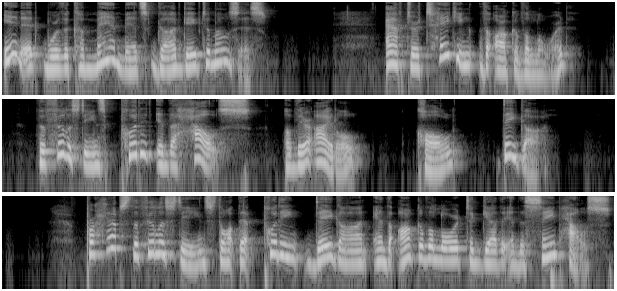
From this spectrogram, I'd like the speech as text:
in it were the commandments God gave to Moses. After taking the ark of the Lord, the Philistines put it in the house of their idol called Dagon. Perhaps the Philistines thought that putting Dagon and the ark of the Lord together in the same house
